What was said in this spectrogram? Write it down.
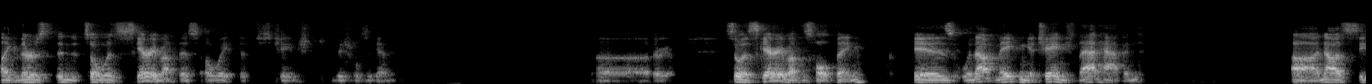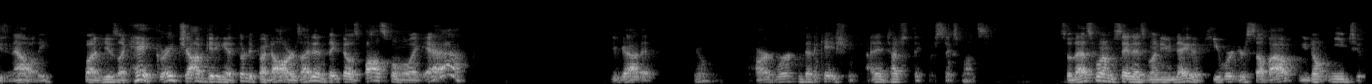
Like there's, so what's scary about this? Oh, wait, that just changed visuals again. Uh, there we go. So what's scary about this whole thing is without making a change, that happened. Uh, now it's seasonality, but he was like, "Hey, great job getting it thirty-five dollars. I didn't think that was possible." And we're like, "Yeah, you got it. You know, hard work and dedication. I didn't touch the thing for six months." So that's what I'm saying is when you negative keyword yourself out, you don't need to.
